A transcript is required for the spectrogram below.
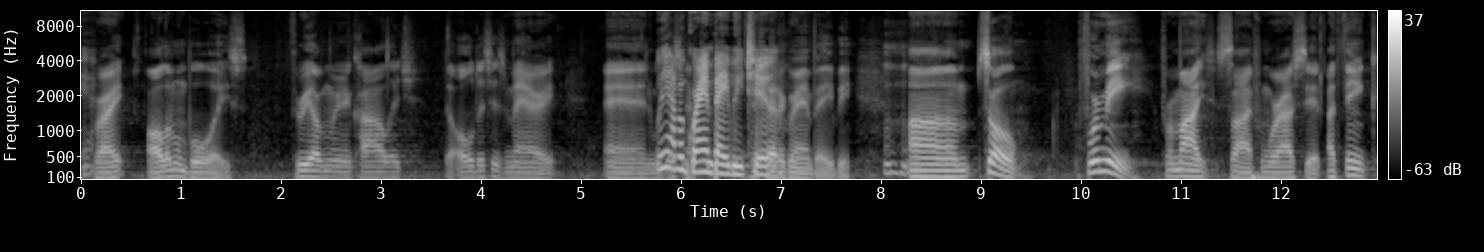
yeah. Right? All of them boys. Three of them are in college. The oldest is married. And we, we have a grandbaby too. We had a grandbaby. Mm-hmm. Um, so, for me, from my side, from where I sit, I think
